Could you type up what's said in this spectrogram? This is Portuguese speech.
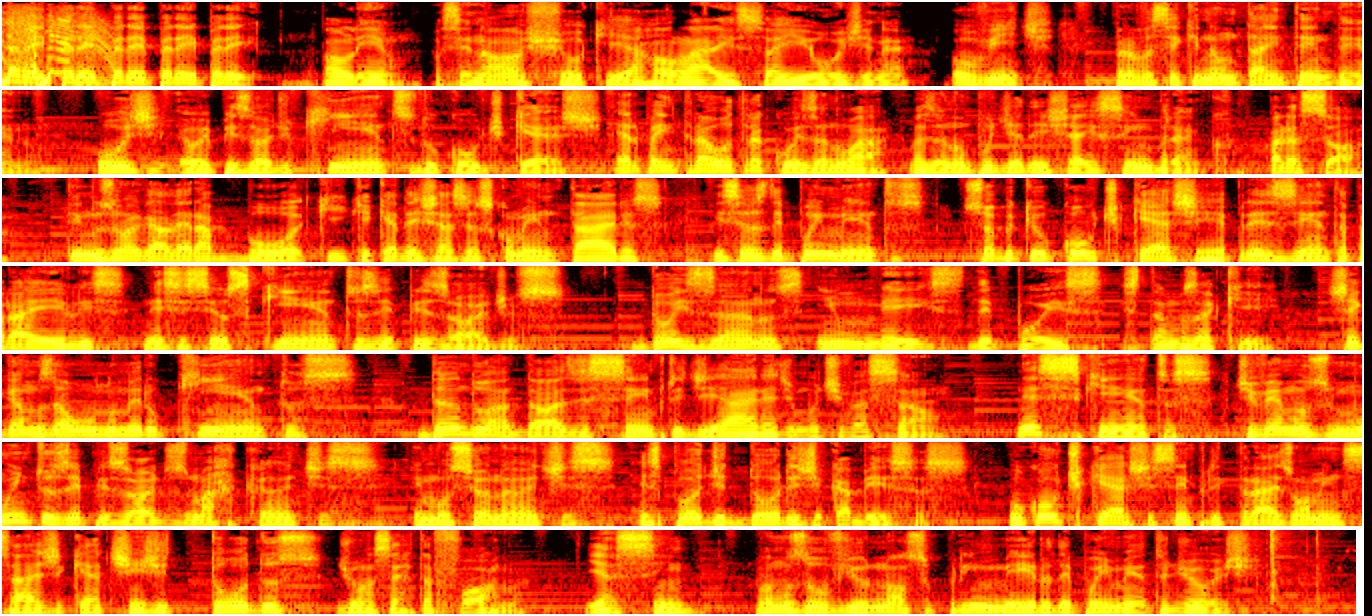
Peraí, peraí, peraí, peraí, peraí. Paulinho, você não achou que ia rolar isso aí hoje, né? Ouvinte, para você que não tá entendendo, hoje é o episódio 500 do Codecast. Era para entrar outra coisa no ar, mas eu não podia deixar isso em branco. Olha só, temos uma galera boa aqui que quer deixar seus comentários e seus depoimentos sobre o que o Codecast representa para eles nesses seus 500 episódios. Dois anos e um mês depois, estamos aqui. Chegamos ao número 500 dando uma dose sempre diária de motivação. Nesses 500, tivemos muitos episódios marcantes, emocionantes, explodidores de cabeças. O Coachcast sempre traz uma mensagem que atinge todos de uma certa forma. E assim, vamos ouvir o nosso primeiro depoimento de hoje.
